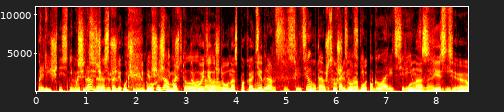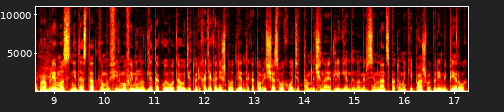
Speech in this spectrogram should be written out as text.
прилично отличный снимать, Сейчас правда, Сейчас стали очень неплохо очень жалко, снимать. Что, Другое дело, что у нас пока нет... Тигран слетел, ну, потому что слушай, хотел ну, с ним поговорить серьезно. У нас есть и... Э, проблема с недостатком фильмов именно для такой вот аудитории. Хотя, конечно, вот ленты, которые сейчас выходят, там, начинает «Легенды номер 17», потом «Экипаж», вот «Время первых»,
